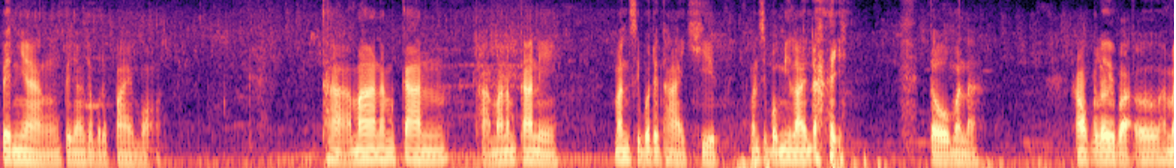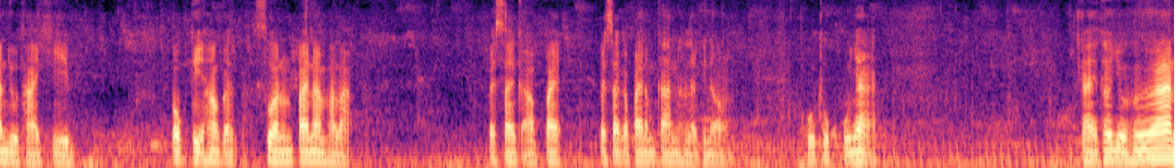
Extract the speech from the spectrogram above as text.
เป็นอย่างเป็นอย่างจะบ่ได้ไปบ่ ถามานำกันถามานำกันนี่ มันสิบ่ได้ถ่ายคลิป มันสิบ่มีรายได้ โตมันนะเฮาก็เลยว่าเออให้มันอยู่ถ่ายคลิป ปกติเฮาก็ส่วนมันไปนำหละ ไปใส่ก็เอาไป ไปใส่กับไปนำกันนั่นแหละพี่น้องครูถูกครูยากไก่เธออยู่เฮือน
